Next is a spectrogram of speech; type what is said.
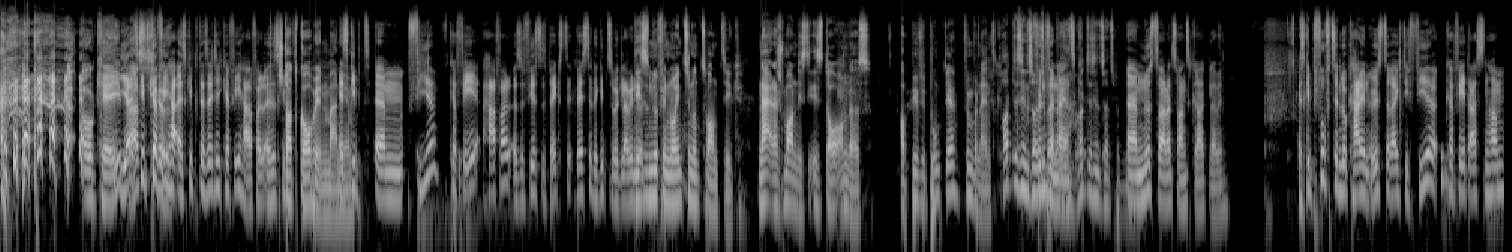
Okay, Ja, es gibt, Kaffee, es gibt tatsächlich Kaffeehaferl. Also es gibt, Statt Gobin, meine es gibt ähm, vier Kaffeehaferl, also vier ist das Beste, Beste da gibt es aber, glaube ich, Das ist nur. nur für 19 und 20. Nein, das Schmarrn, das ist da anders. Ab wie viele Punkte? 95. Hat das in Salzburg? 95. Ja, hat das in Salzburg? Ähm, nur 220 Grad, glaube ich. Es gibt 15 Lokale in Österreich, die vier Kaffeetassen haben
